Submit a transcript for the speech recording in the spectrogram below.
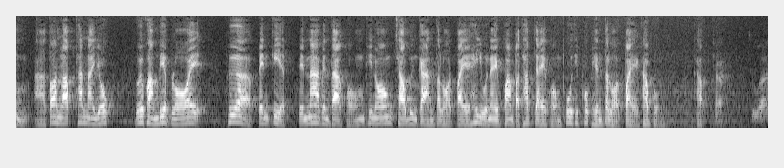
ต้อนรับท่านนายกด้วยความเรียบร้อย เพื่อเป็นเกียรติเป็นหน้าเป็นตาของพี่น้องชาวบึงการตลอดไป ให้อยู่ในความประทับใจของผู้ที่พบเห็นตลอดไปครับผมครับครับถือว่า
